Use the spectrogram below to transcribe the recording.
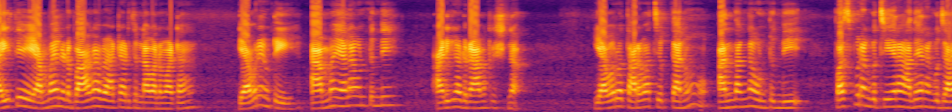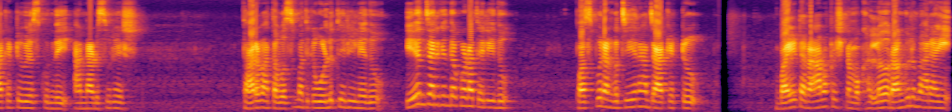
అయితే అమ్మాయిలను బాగా వేటాడుతున్నావు అనమాట ఎవరేమిటి? ఆ అమ్మాయి ఎలా ఉంటుంది? అడిగాడు రామకృష్ణ. ఎవరో తర్వాత చెప్తాను అందంగా ఉంటుంది. పసుపు రంగు చీర అదే రంగు జాకెట్టు వేసుకుంది అన్నాడు సురేష్. తర్వాత వసుమతికి ఒళ్ళు తెలియలేదు. ఏం జరిగిందో కూడా తెలియదు పసుపు రంగు చీర జాకెట్టు. బయట రామకృష్ణ ముఖంలో రంగులు మారాయి.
